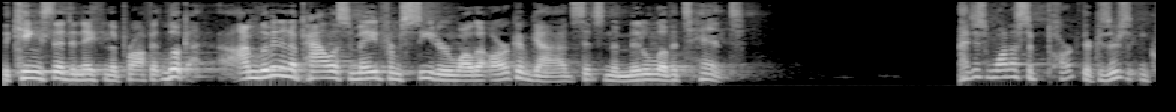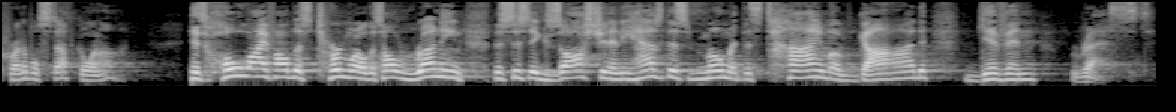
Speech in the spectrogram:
The king said to Nathan the prophet, Look, I'm living in a palace made from cedar while the ark of God sits in the middle of a tent. I just want us to park there because there's incredible stuff going on. His whole life, all this turmoil, this all running, this this exhaustion, and he has this moment, this time of God given rest.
